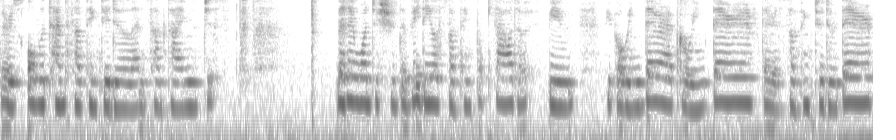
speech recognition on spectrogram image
there's all the time something to do and sometimes just when I want to shoot the video something pops out uh, we we going there I'm going there if there is something to do there.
